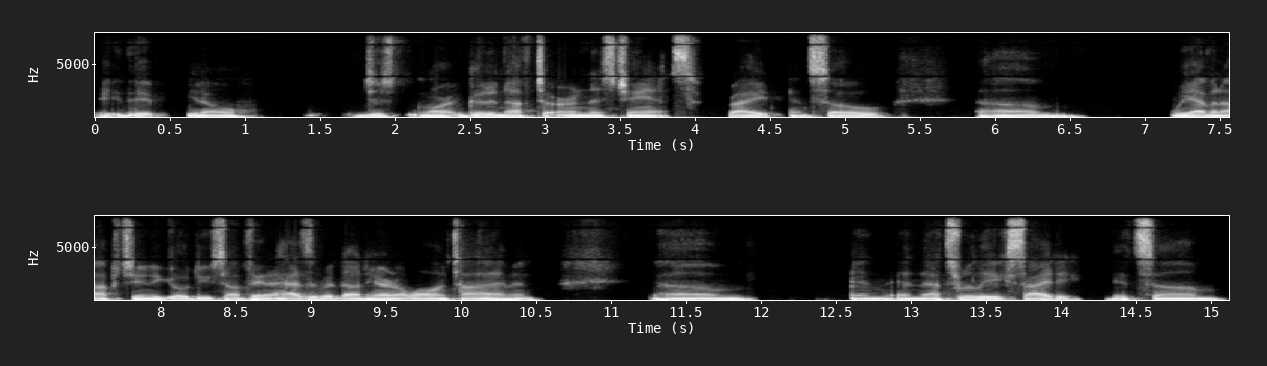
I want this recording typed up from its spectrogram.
that you know just weren't good enough to earn this chance, right? And so, um, we have an opportunity to go do something that hasn't been done here in a long time, and um, and and that's really exciting. It's um,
